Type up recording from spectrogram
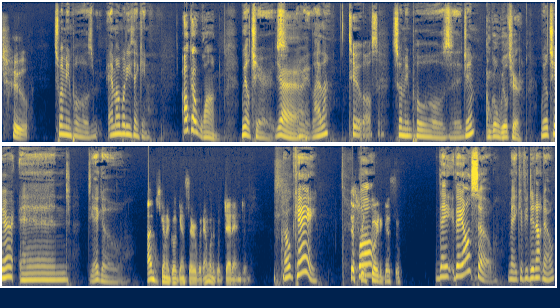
two. Swimming pools. Emma, what are you thinking? I'll go one. Wheelchairs. Yeah. All right, Lila? Two also. Swimming pools. Uh, Jim? I'm going wheelchair. Wheelchair. And Diego. I'm just gonna go against everybody. I'm gonna go jet engines. Okay. Just Well- for going against it. They they also make, if you did not know,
